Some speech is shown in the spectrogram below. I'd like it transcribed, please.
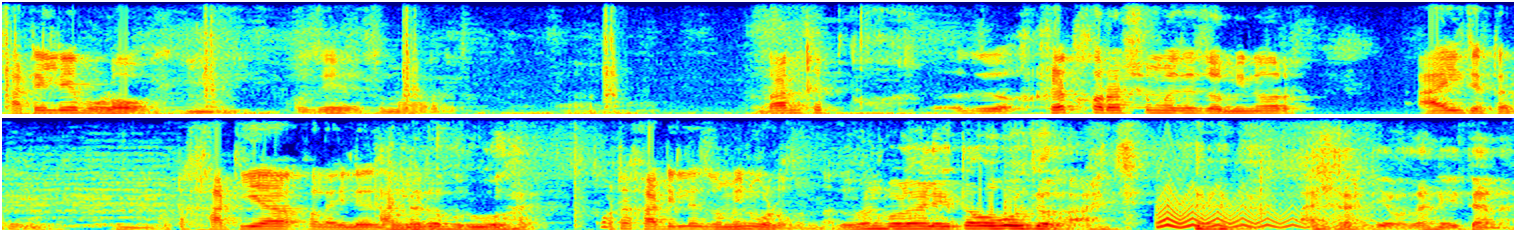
খাটিলে বড় হয়। হুম। যে তোমার ধান খেত খেত করার সময় যে জমিনের আইল যেটা দেব ওটা খাটিয়া ফেলাইলে সরু হয়। ওটা খাটিলে জমিন বড় না যখন বড় হইলে এটা অবৈধ কাজ খাটিয়ে বলা এটা না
